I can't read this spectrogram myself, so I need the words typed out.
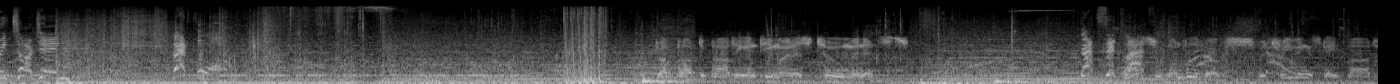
Recharging! Platform! Drop pod departing in T-minus two minutes. That's it, lad! Last one for the books. Retrieving escape pod.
